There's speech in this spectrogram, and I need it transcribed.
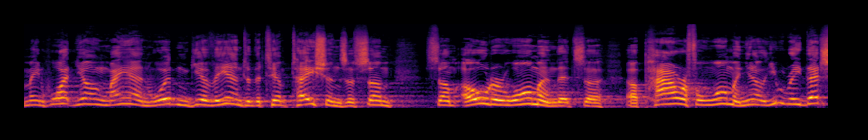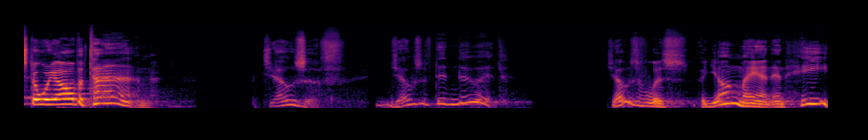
I mean, what young man wouldn't give in to the temptations of some, some older woman that's a, a powerful woman? You know, you read that story all the time. But Joseph, Joseph didn't do it. Joseph was a young man and he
